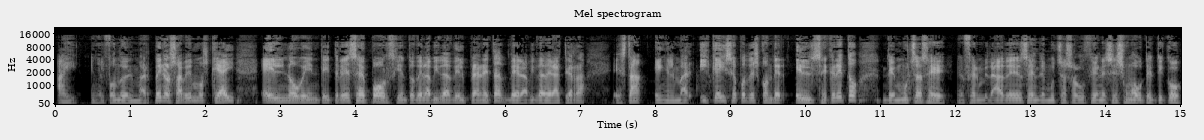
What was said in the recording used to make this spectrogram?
ahí, en el fondo del mar, pero sabemos que hay el 93% de la vida del planeta, de la vida de la Tierra, está en el mar y que ahí se puede esconder el secreto de muchas eh, enfermedades, eh, de muchas soluciones. Es un auténtico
